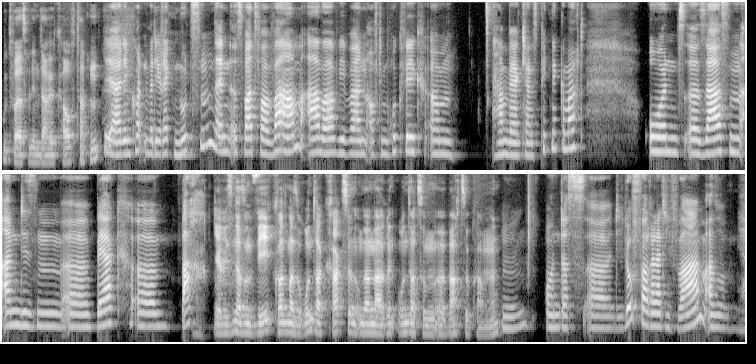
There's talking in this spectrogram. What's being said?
gut war, dass wir den da gekauft hatten. Ja, den konnten wir direkt nutzen, denn es war zwar warm, aber wir waren auf dem Rückweg, ähm, haben wir ein kleines Picknick gemacht und äh, saßen an diesem äh, Berg, äh, Bach. Ja, wir sind da so einen Weg, konnte man so runterkraxeln, um dann mal runter zum äh, Bach zu kommen. Ne? Mhm. Und das, äh, die Luft war relativ warm, also ja,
